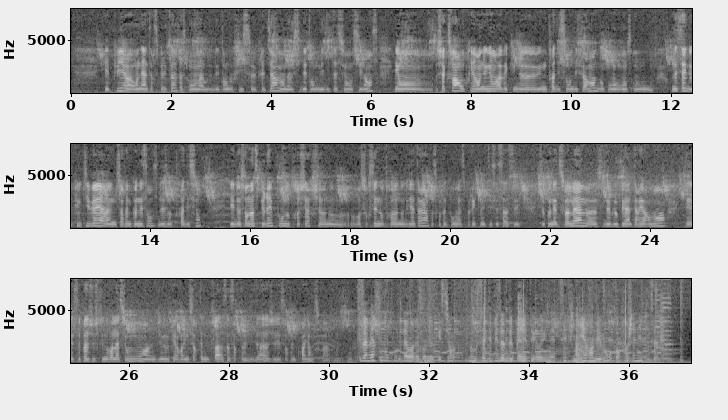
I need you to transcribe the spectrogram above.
Et puis on est interspirituel parce qu'on a des temps d'office chrétien, mais on a aussi des temps de méditation en silence. Et chaque soir, on prie en union avec une, tradition différente. Donc on, on- on- on essaye de cultiver une certaine connaissance des autres traditions et de s'en inspirer pour notre recherche, euh, ressourcer notre, notre vie intérieure. Parce qu'en fait, pour nous, la spiritualité, c'est ça, c'est se connaître soi-même, euh, se développer intérieurement. Et c'est pas juste une relation à un Dieu qui aura une certaine face, un certain visage et certaines croyances. Eh ben, merci beaucoup d'avoir répondu aux questions. Donc cet épisode de Paillettes et Grelinette, c'est fini. Rendez-vous au prochain épisode.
